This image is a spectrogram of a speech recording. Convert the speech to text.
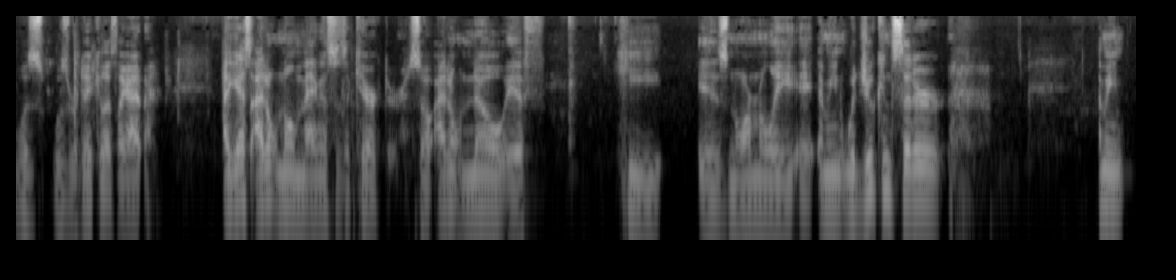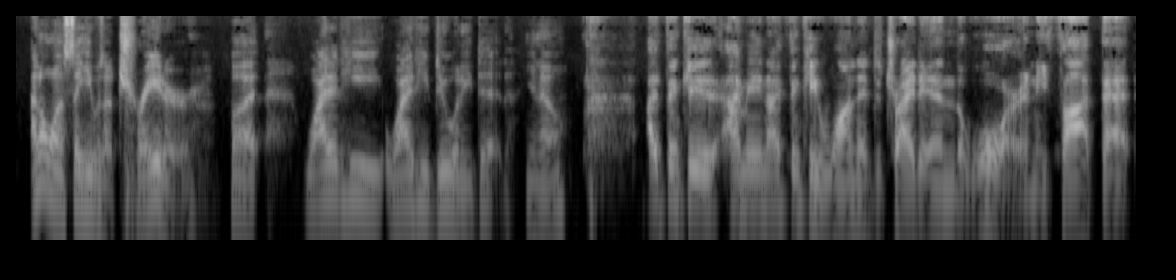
was was ridiculous. Like I, I guess I don't know Magnus as a character, so I don't know if he is normally. A, I mean, would you consider? I mean, I don't want to say he was a traitor, but why did he? Why did he do what he did? You know. I think he, I mean, I think he wanted to try to end the war and he thought that,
